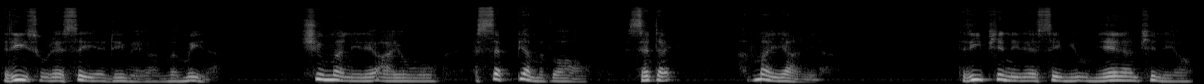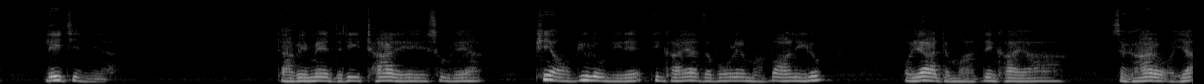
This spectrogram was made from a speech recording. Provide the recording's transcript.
တတိဆိုတဲ့စိတ်ရဲ့အဓိပ္ပာယ်ကမမေ့တာရှုမှတ်နေတဲ့အာယုံကိုအဆက်ပြတ်မသွားအောင်ဇက်တိုက် အမှတ်ရနေတာတတိဖြစ်နေတဲ့စိတ်မျိုးအမြဲတမ်းဖြစ်နေအောင်လေ့ကျင့်နေတာဒါပေမဲ့တတိထားတယ်ဆိုတဲ့ဖြစ်အောင်ပြုလုပ်နေတဲ့သင်္ခါရသဘောထဲမှာပါနေလို့ဝရဓမ္မသင်္ခါရစကားတော်အရာ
